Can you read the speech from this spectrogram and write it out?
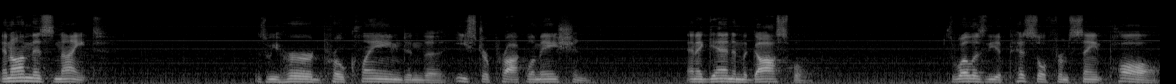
And on this night, as we heard proclaimed in the Easter proclamation and again in the gospel, as well as the epistle from St. Paul,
